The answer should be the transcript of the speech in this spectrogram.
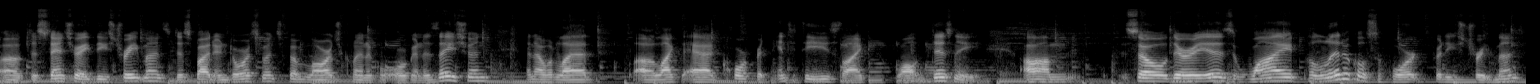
uh, substantiate these treatments despite endorsements from large clinical organizations. And I would add, uh, like to add corporate entities like Walt Disney. Um, so there is wide political support for these treatments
